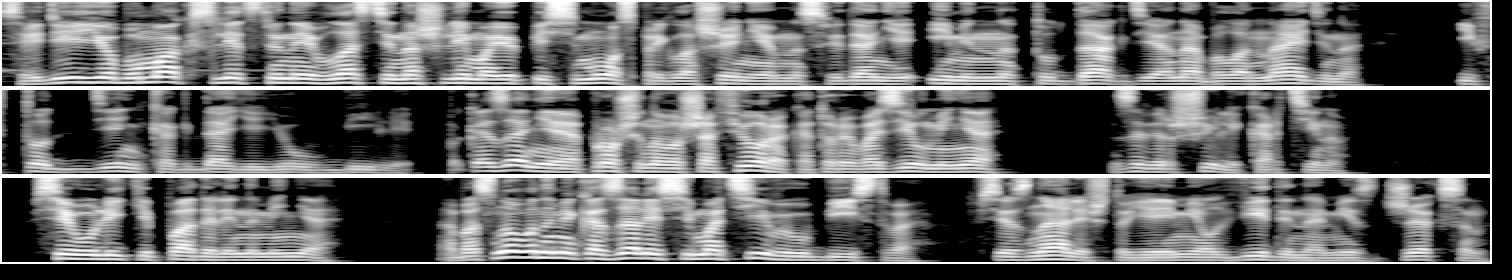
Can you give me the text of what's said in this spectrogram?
Среди ее бумаг следственные власти нашли мое письмо с приглашением на свидание именно туда, где она была найдена – и в тот день, когда ее убили. Показания опрошенного шофера, который возил меня, завершили картину. Все улики падали на меня. Обоснованными казались и мотивы убийства. Все знали, что я имел виды на мисс Джексон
